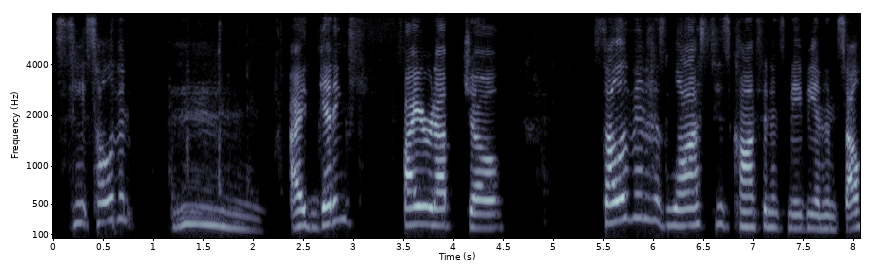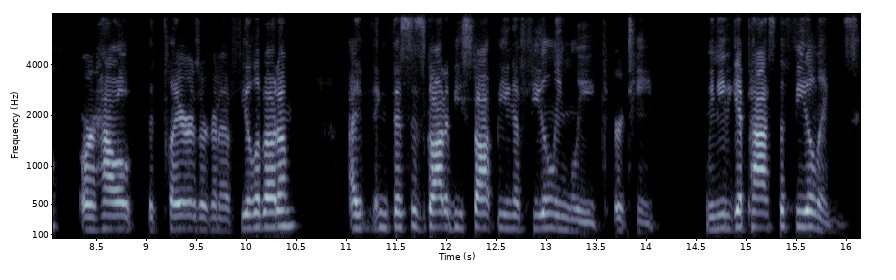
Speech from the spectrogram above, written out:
see, Sullivan? Mm, I'm getting fired up, Joe. Sullivan has lost his confidence maybe in himself or how the players are going to feel about him. I think this has got to be stopped being a feeling league or team. We need to get past the feelings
